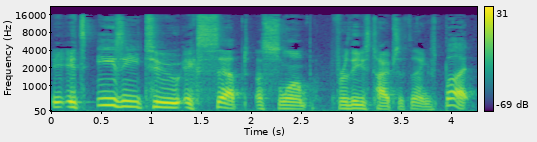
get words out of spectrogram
It's easy to accept a slump for these types of things but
